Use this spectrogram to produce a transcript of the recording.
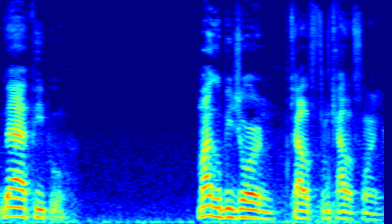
mad people. Michael B. Jordan, Calif- from California.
